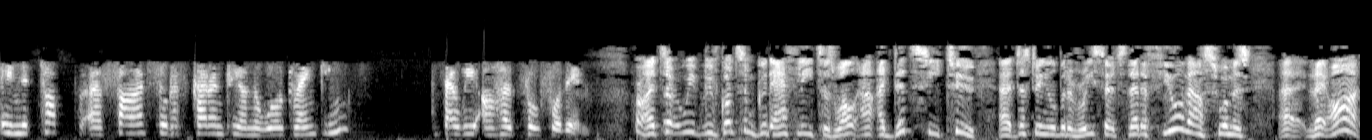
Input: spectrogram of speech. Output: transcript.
in the top uh, five sort of currently on the world ranking. So we are hopeful for them. All right, so we've, we've got some good athletes as well. I, I did see too, uh, just doing a little bit of research, that a few of our swimmers, uh, they are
